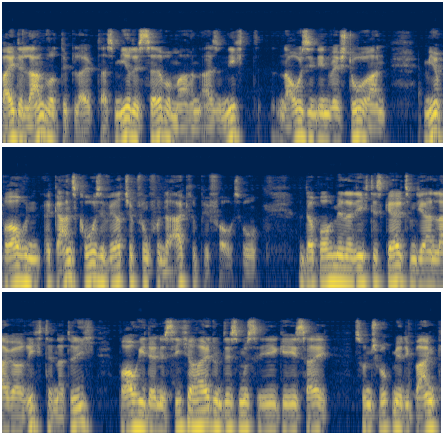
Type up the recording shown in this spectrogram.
bei den Landwirten bleibt, dass wir das selber machen, also nicht hinaus in Investoren. Wir brauchen eine ganz große Wertschöpfung von der Agri-PV. So. Und da brauchen wir natürlich das Geld, um die Anlage zu errichten. Natürlich brauche ich eine Sicherheit und das muss EEG sein. Sonst wird mir die Bank,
